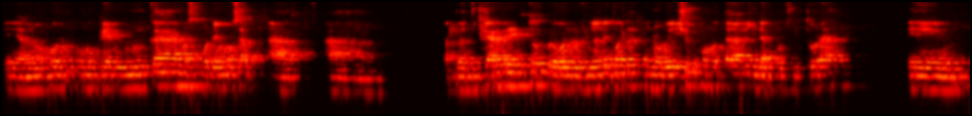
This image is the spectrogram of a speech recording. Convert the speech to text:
eh, a lo mejor como que nunca nos ponemos a, a, a, a platicar de esto, pero bueno, al final de cuentas, Innovation como tal y la consultora eh,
